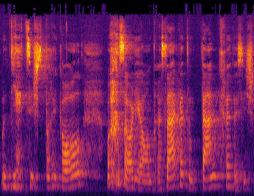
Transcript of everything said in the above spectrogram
Und jetzt ist es mir egal, was alle anderen sagen und denken. Das ist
